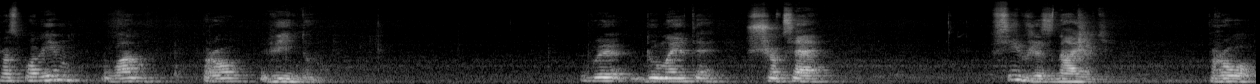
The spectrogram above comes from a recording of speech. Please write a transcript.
Розповім вам про війну. Ви думаєте, що це всі вже знають про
